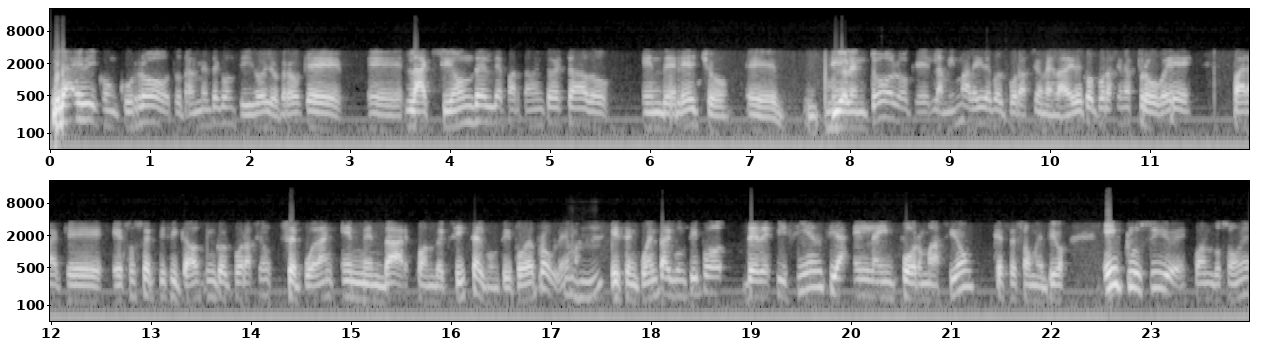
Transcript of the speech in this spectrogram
Mira, Eddie, concurro totalmente contigo. Yo creo que la acción del Departamento de Estado en derecho eh, violentó lo que es la misma ley de corporaciones. La ley de corporaciones provee para que esos certificados de incorporación se puedan enmendar cuando existe algún tipo de problema y se encuentra algún tipo de deficiencia en la información que se sometió. Inclusive cuando son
